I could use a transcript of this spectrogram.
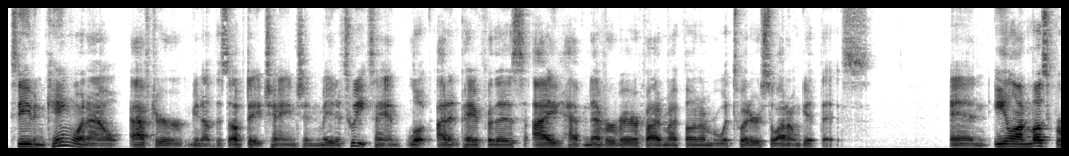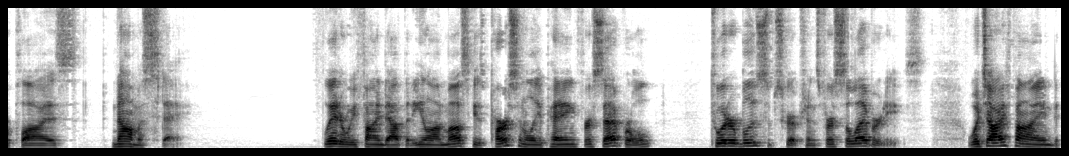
Stephen King went out after, you know, this update change and made a tweet saying, "Look, I didn't pay for this. I have never verified my phone number with Twitter, so I don't get this." And Elon Musk replies, "Namaste." Later we find out that Elon Musk is personally paying for several Twitter Blue subscriptions for celebrities, which I find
